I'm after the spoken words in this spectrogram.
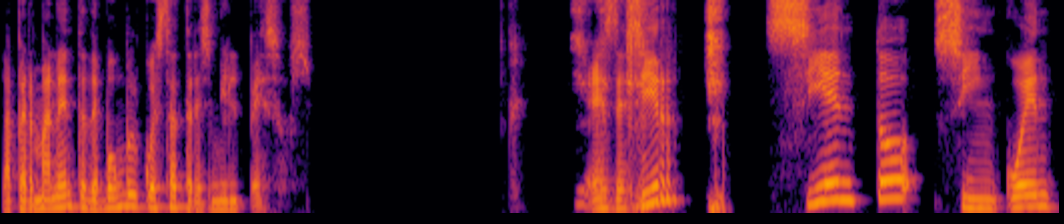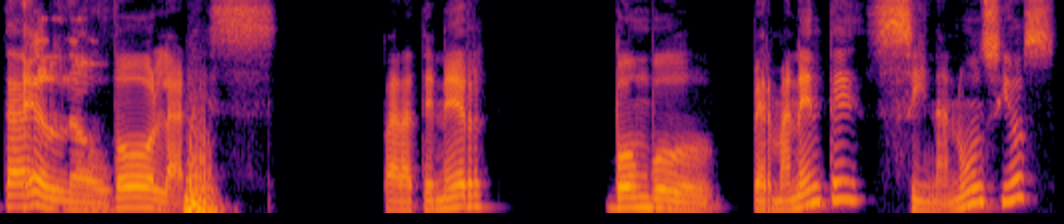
La permanente de Bumble cuesta tres mil pesos. Es decir, 150 dólares para tener Bumble permanente, sin anuncios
